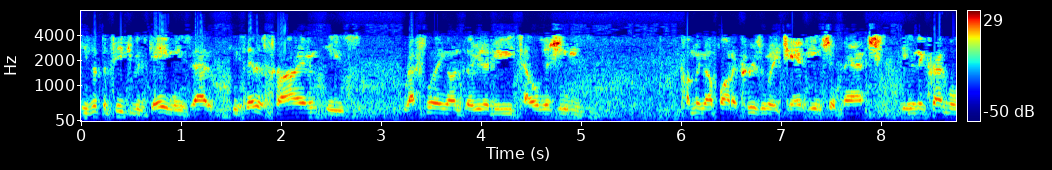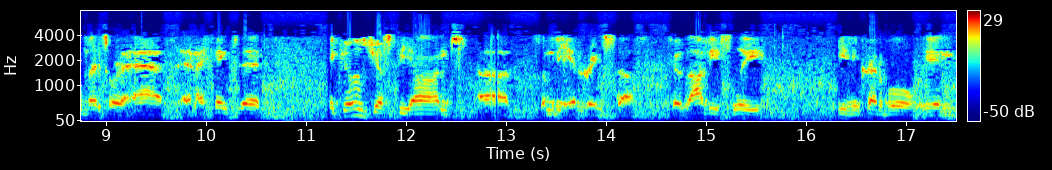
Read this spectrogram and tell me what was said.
he's at the peak of his game. He's at he's in his prime. He's wrestling on WWE television. He's coming up on a cruiserweight championship match. He's an incredible mentor to have, and I think that it goes just beyond uh, some of the in-ring stuff because obviously he's incredible in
